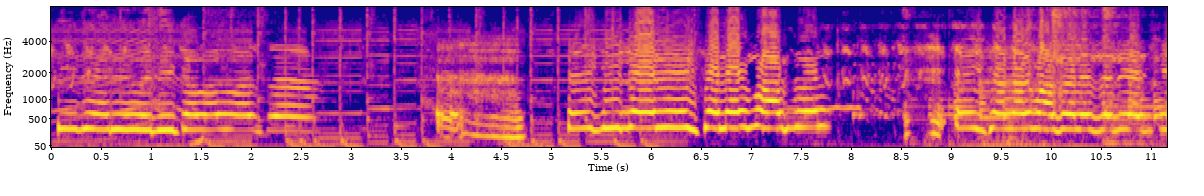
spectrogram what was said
কি জানে, ওদিক আমার মাথা। এই কি জানে শালার পাগল এই শালার পাগলের জন্য আজকে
